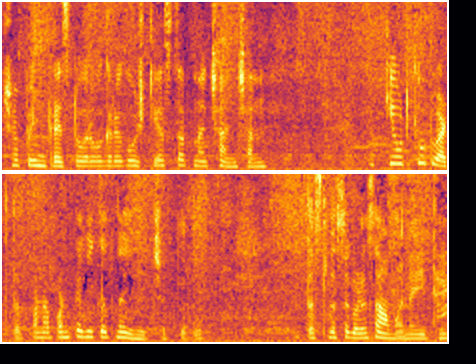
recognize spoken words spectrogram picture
अशा पिंटरेस्टवर वगैरे गोष्टी असतात ना छान छान. क्यूट क्यूट वाटतात पण आपण त्या विकत नाही घेत शक्यतो. तसलं सगळं सामान आहे इथे.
